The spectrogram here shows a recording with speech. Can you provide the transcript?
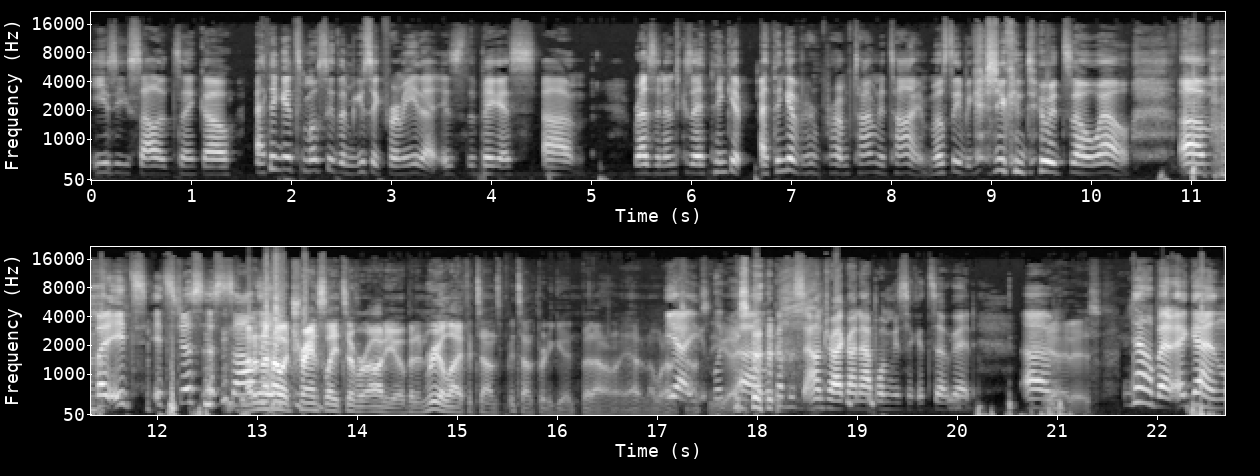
Easy, solid Cinco. I think it's mostly the music for me that is the biggest um, resonance because I think it I think of it from time to time, mostly because you can do it so well. Um, but it's it's just a solid. I don't know how it translates over audio, but in real life it sounds it sounds pretty good. But I don't know I don't know what yeah, it sounds look, to you guys. uh, look up the soundtrack on Apple Music; it's so good. Um, yeah, it is. No, but again,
